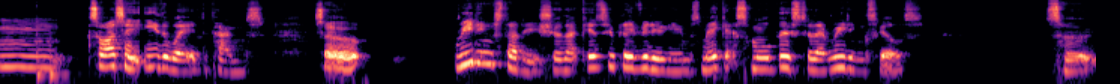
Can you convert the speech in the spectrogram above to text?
mm, so I'd say either way, it depends. So, reading studies show that kids who play video games may get a small boost to their reading skills. So,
